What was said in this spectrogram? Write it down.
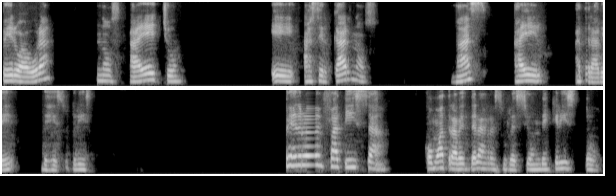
pero ahora nos ha hecho eh, acercarnos más a Él a través de Jesucristo. Pedro enfatiza cómo a través de la resurrección de Cristo,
